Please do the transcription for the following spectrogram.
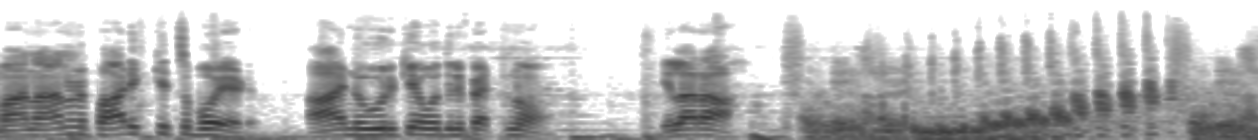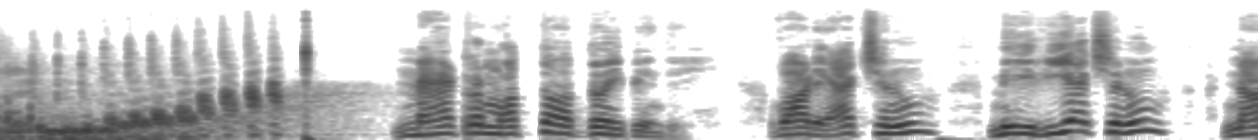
మా నాన్నను పాడెక్కించబోయాడు. ఆడిని ఊరికే వదిలిపెట్టను. ఇలా రా. మ్యాటర్ మొత్తం అర్థమైపోయింది. వాడి యాక్షన్ మీ రియాక్షన్ నా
